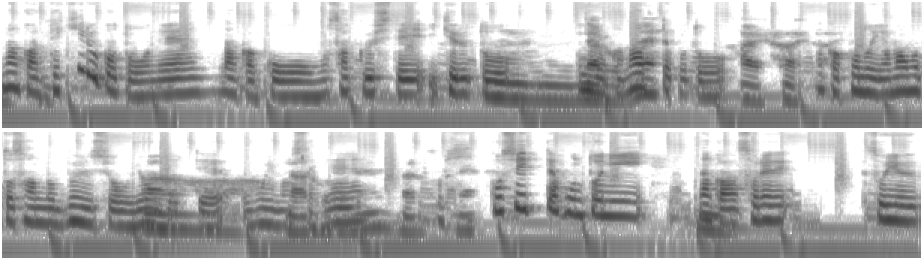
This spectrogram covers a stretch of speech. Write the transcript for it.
なんかできることをねなんかこう模索していけるといいのかなってことを。なんかこの山本さんの文章を読んでいて思いましたね。引っ越しって本当になんかそれ、そういう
